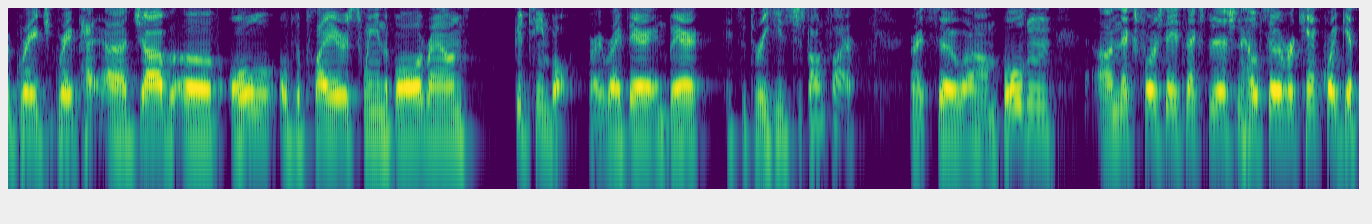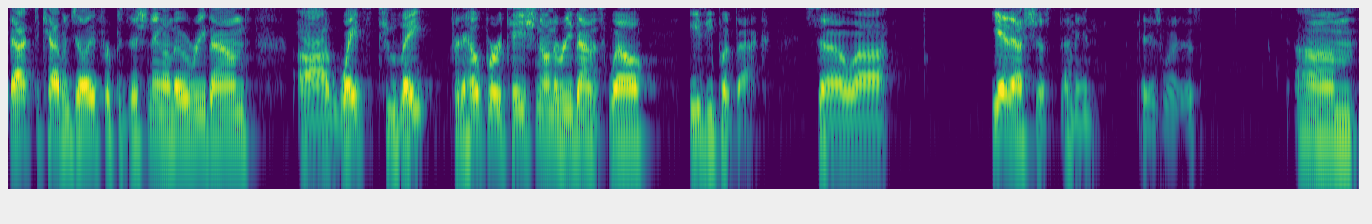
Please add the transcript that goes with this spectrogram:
Great, great uh, job of all of the players swinging the ball around. Good team ball, right, right there. And Barrett hits a three. He's just on fire. All right, so um, Bolden on next Florida State's next possession helps over. Can't quite get back to Kabengele for positioning on the rebound. Uh, White's too late for the help rotation on the rebound as well. Easy putback. So uh, yeah, that's just. I mean, it is what it is. Um,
